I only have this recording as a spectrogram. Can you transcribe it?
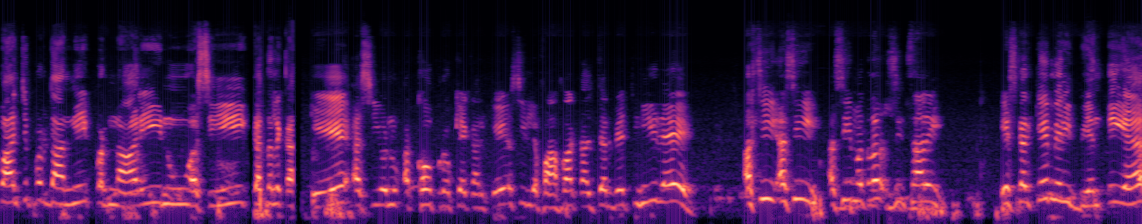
ਪੰਜ ਪ੍ਰਧਾਨੀ ਪ੍ਰਣਾਲੀ ਨੂੰ ਅਸੀਂ ਕਤਲ ਕਰਕੇ ਅਸੀਂ ਉਹਨੂੰ ਅੱਖੋਂ ਪਰੋਖੇ ਕਰਕੇ ਅਸੀਂ ਲਿਫਾਫਾ ਕਲਚਰ ਵਿੱਚ ਹੀ ਰਹੇ। ਅਸੀਂ ਅਸੀਂ ਅਸੀਂ ਮਤਲਬ ਅਸੀਂ ਸਾਰੇ ਹੀ। ਇਸ ਕਰਕੇ ਮੇਰੀ ਬੇਨਤੀ ਹੈ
